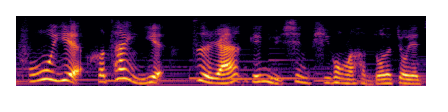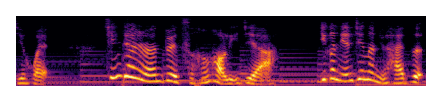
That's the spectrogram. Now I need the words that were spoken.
服务业和餐饮业自然给女性提供了很多的就业机会。今天的人对此很好理解啊，一个年轻的女孩子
